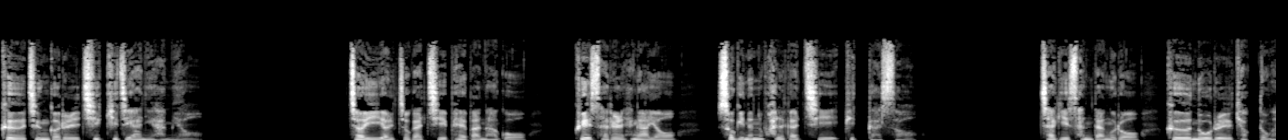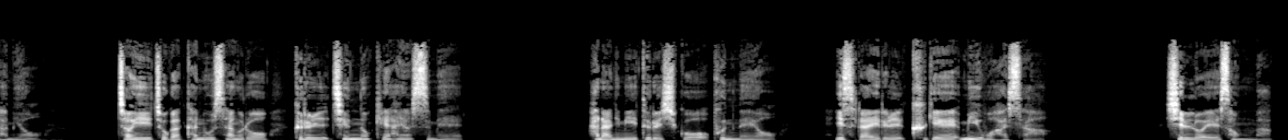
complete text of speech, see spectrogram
그 증거를 지키지 아니하며 저희 열조같이 배반하고 궤사를 행하여 속이는 활같이 빗가서 자기 산당으로 그 노를 격동하며 저희 조각한 우상으로 그를 진노케 하였음에 하나님이 들으시고 분내어 이스라엘을 크게 미워하사 실로의 성막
